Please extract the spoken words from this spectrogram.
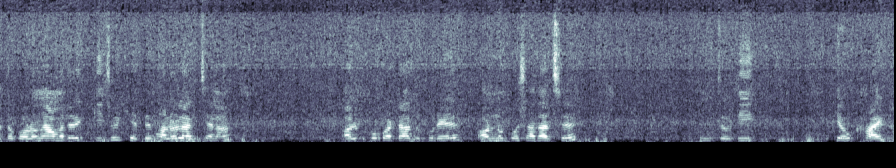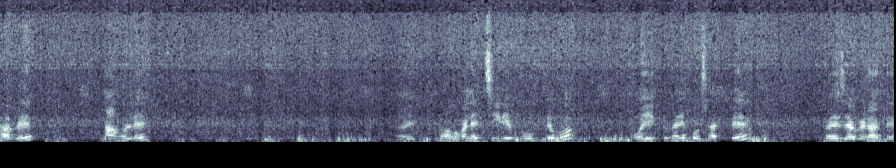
এত গরমে আমাদের কিছুই খেতে ভালো লাগছে না। অল্প কটা দুপুরে অন্ন প্রসাদ আছে। যদি কেউ খায়, খাবে। না হলে ভগবানের চিড়ে ভোগ দেবো। ওই একটুখানি প্রসাদ পেয়ে হয়ে যাবে রাতে।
